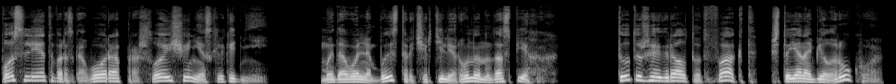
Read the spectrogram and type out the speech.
После этого разговора прошло еще несколько дней. Мы довольно быстро чертили руны на доспехах. Тут уже играл тот факт, что я набил руку,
